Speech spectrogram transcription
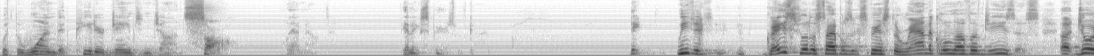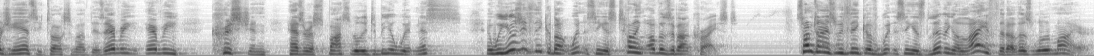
with the one that Peter, James, and John saw on that mountain. They had an experience with God. we need to, grace-filled disciples experience the radical love of Jesus. Uh, George Yancey talks about this. Every, every Christian has a responsibility to be a witness. And we usually think about witnessing as telling others about Christ. Sometimes we think of witnessing as living a life that others will admire.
